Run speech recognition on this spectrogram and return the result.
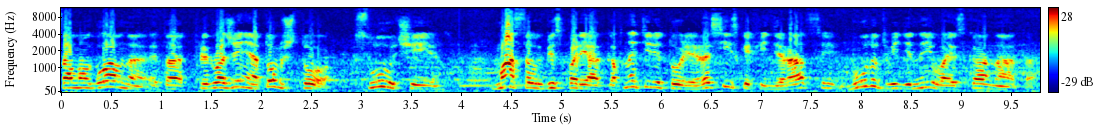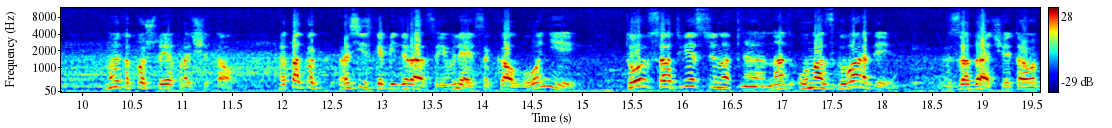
самое главное, это предложение о том, что в случае массовых беспорядков на территории Российской Федерации будут введены войска НАТО. Но это то, что я прочитал. А так как Российская Федерация является колонией, то, соответственно, э, у нас гвардии задача это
